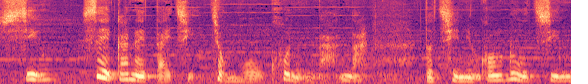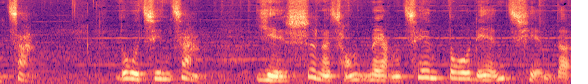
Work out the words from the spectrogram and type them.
心，世间的代志就无困难呐。都亲像讲入经藏，入经藏。也是呢，从两千多年前的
